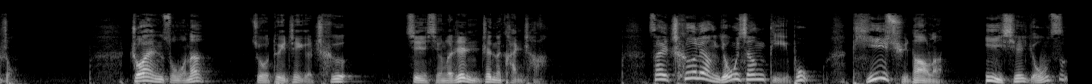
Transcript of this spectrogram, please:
中。专案组呢，就对这个车。进行了认真的勘查，在车辆油箱底部提取到了一些油渍。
